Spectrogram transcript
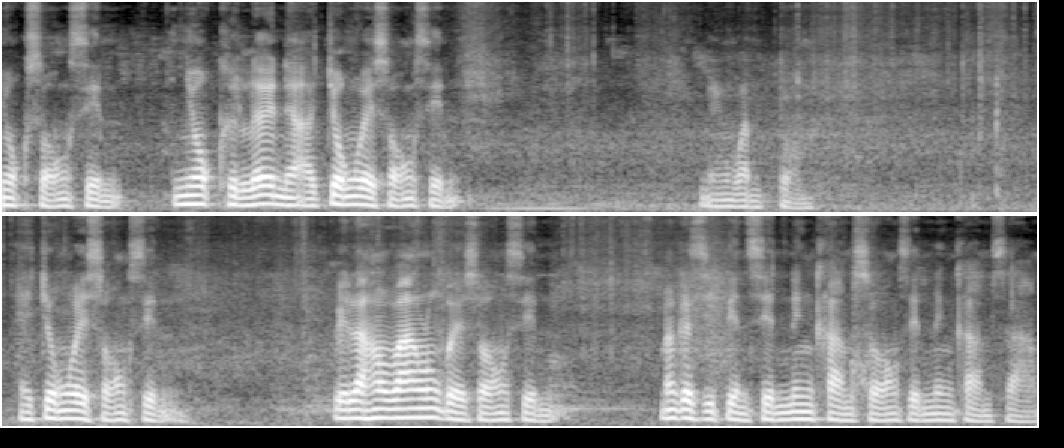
ยกสองเซนยกขึ้นเลยเนี่ยเอาจงไว้สองเซนแมงวันตอมให้จงไว้สองเซนเวลาเขาวางลงไปสองเซนมันก็สิเปลี่ยนเซนหนึ่งขามสองเซนหนึ่งขามสาม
